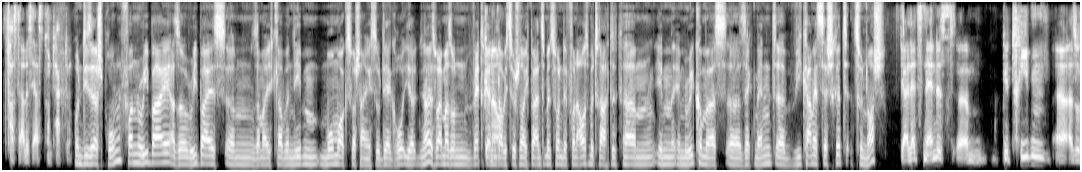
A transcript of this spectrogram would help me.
fast alles Erstkontakte. Und dieser Sprung von Rebuy, also Rebuy ist, ähm, sag mal, ich glaube, neben Momox wahrscheinlich so der große, ja, das war immer so ein Wettrennen, genau. glaube ich, zwischen euch beiden, zumindest von, von außen betrachtet, ähm, im, im Recommerce-Segment. Äh, wie kam jetzt der Schritt zu Nosh? Ja letzten Endes ähm, getrieben. Äh, also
